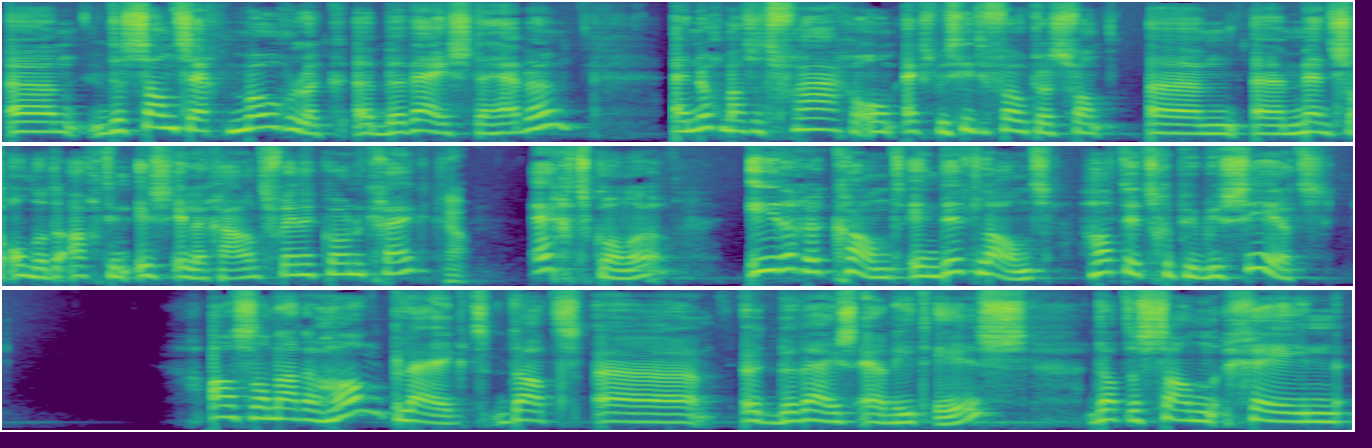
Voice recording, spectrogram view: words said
Ehm, de SAN zegt mogelijk uh, bewijs te hebben. En nogmaals, het vragen om expliciete foto's van um, uh, mensen onder de 18 is illegaal in het Verenigd Koninkrijk. Ja. Echt, Connor, iedere krant in dit land had dit gepubliceerd. Als dan naar de hand blijkt dat uh, het bewijs er niet is, dat de SAN geen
